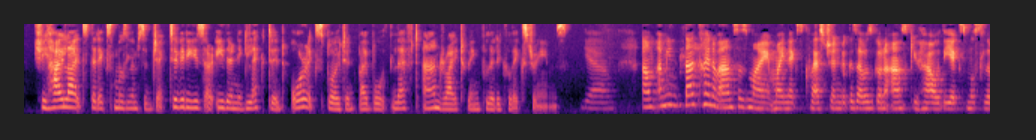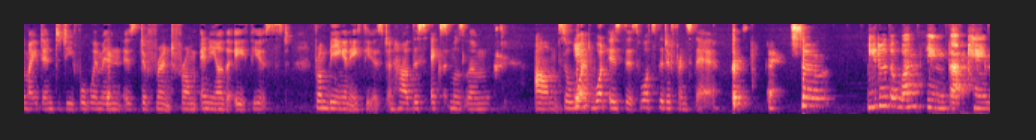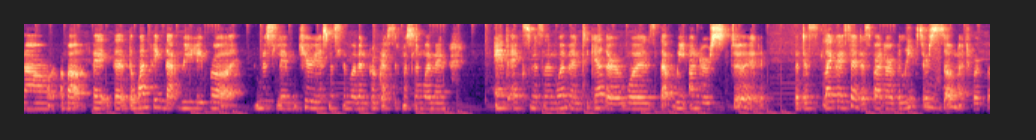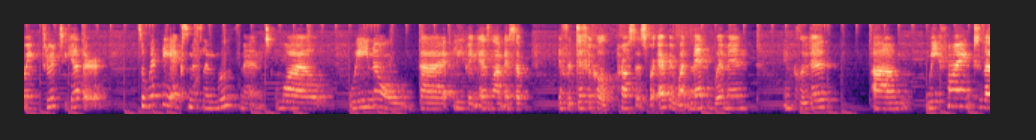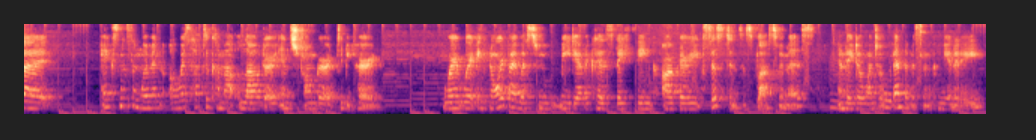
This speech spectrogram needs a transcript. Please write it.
She highlights that ex Muslim subjectivities are either neglected or exploited by both left and right wing political extremes. Yeah. Um, I mean, that kind of answers my, my next question because I was going to ask you how the ex Muslim identity for women is different from any other atheist from being an atheist and how this ex-Muslim. Um, so what yeah. what is this? What's the difference there? So you know the one thing that came out about the, the, the one thing that really brought Muslim curious Muslim women, progressive Muslim women, and ex-Muslim women together was that we understood that, this, like I said, despite our beliefs, there's mm. so much we're going through together. So with the ex-Muslim movement, while we know that leaving Islam is a is a difficult process for everyone, men, women included. Um, we find that ex Muslim women always have to come out louder and stronger to be heard. we're, we're ignored by Western media because they think our very existence is blasphemous mm. and they don't want to offend the Muslim community.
